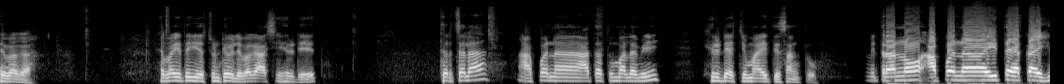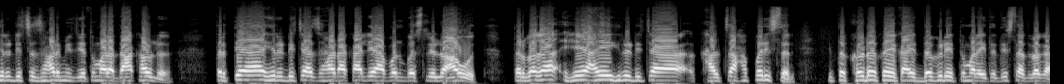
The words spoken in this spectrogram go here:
हे बघा. हे बघा इथं येचून ठेवले बघा असे हिरडे आहेत. तर चला आपण आता तुम्हाला मी हिरड्याची माहिती सांगतो. मित्रांनो आपण इथं एका हिरडीचं झाड मी जे तुम्हाला दाखवलं तर त्या हिरडीच्या झाडाखाली आपण बसलेलो आहोत. तर बघा हे आहे हिरडीच्या खालचा हा परिसर. इथं खडक आहे काय दगडे तुम्हाला इथं दिसतात बघा.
